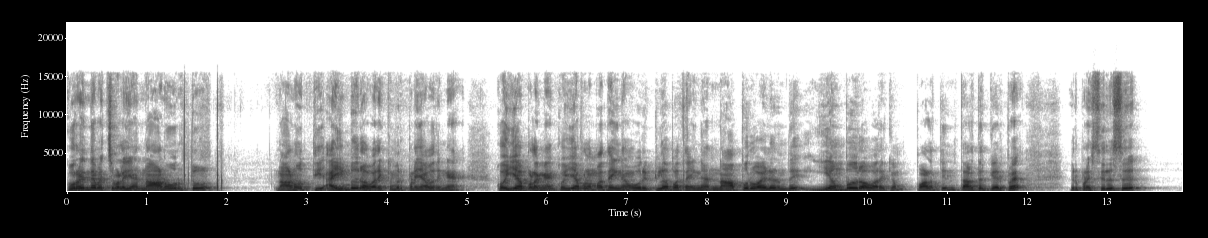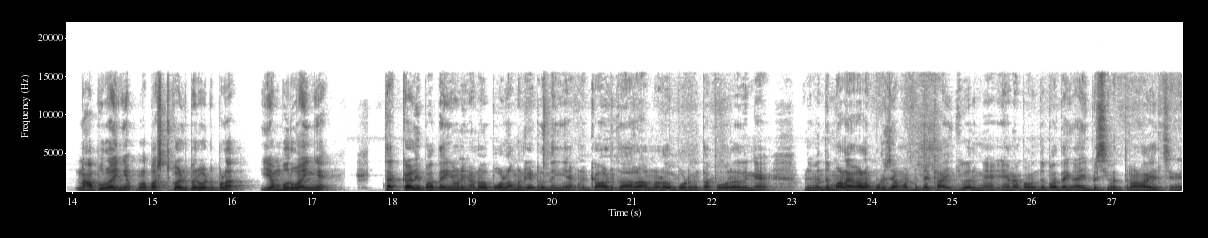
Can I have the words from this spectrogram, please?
குறைந்தபட்ச விலையாக நானூறு டு நானூற்றி ஐம்பது ரூபா வரைக்கும் விற்பனையாகுதுங்க. கொய்யாப்பழங்க கொய்யாப்பழம் பார்த்தீங்கன்னா ஒரு கிலோ பார்த்தீங்கன்னா நாற்பது ரூபாயிலிருந்து எண்பது ரூபா வரைக்கும் பழத்தின் தரத்திற்கேற்ப விற்பனை. சிறுசு நாற்பது ரூபாய்ங்க அப்புறம் ஃபஸ்ட் குவாலிட்டி பெருவட்டு பழம் எண்பது ரூபாய்ங்க. தக்காளி பார்த்தீங்கன்னா உனக்கு நடவு போடலாமான்னு கேட்டிருந்தீங்க. உனக்கு காடு தாராளம் நடவு போடுங்க தப்பு வராதுங்க. உனக்கு வந்து மழை காலம் முடிஞ்சால் மட்டும்தான் காய்க்கு வருங்க. ஏன்னா இப்போ வந்து பார்த்தீங்கன்னா ஐப்பசி பத்து நாள் ஆயிடுச்சுங்க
